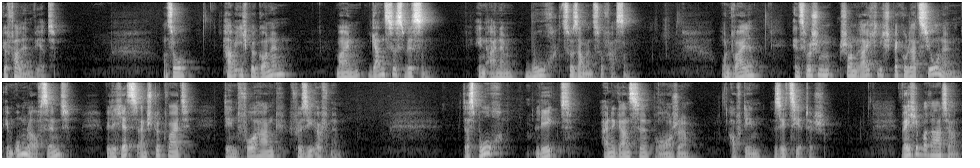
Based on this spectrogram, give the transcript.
gefallen wird. Und so habe ich begonnen, mein ganzes Wissen in einem Buch zusammenzufassen. Und weil inzwischen schon reichlich Spekulationen im Umlauf sind, will ich jetzt ein Stück weit den Vorhang für Sie öffnen. Das Buch legt eine ganze Branche auf den Seziertisch. Welche Berater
